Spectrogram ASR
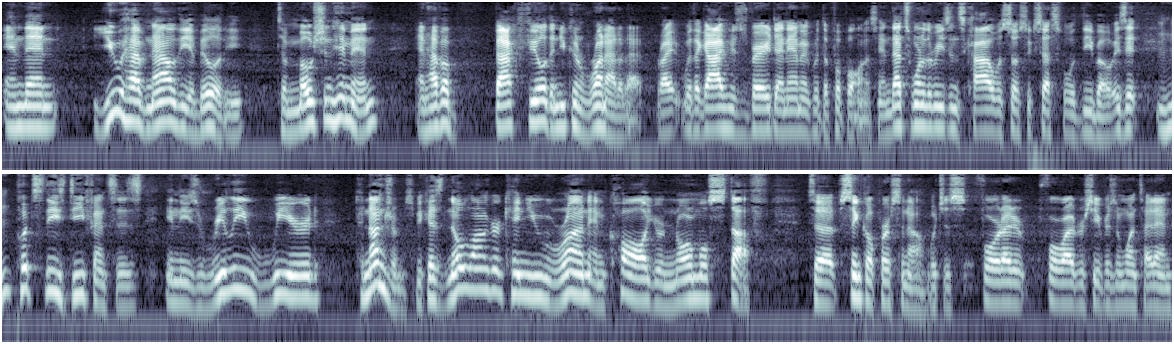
and then you have now the ability to motion him in and have a backfield and you can run out of that, right? With a guy who's very dynamic with the football in his hand. That's one of the reasons Kyle was so successful with Deebo. Is it mm-hmm. puts these defenses in these really weird conundrums because no longer can you run and call your normal stuff to Cinco personnel, which is four wide, four wide receivers and one tight end,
